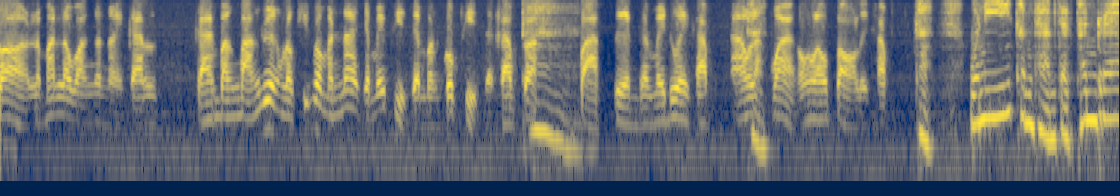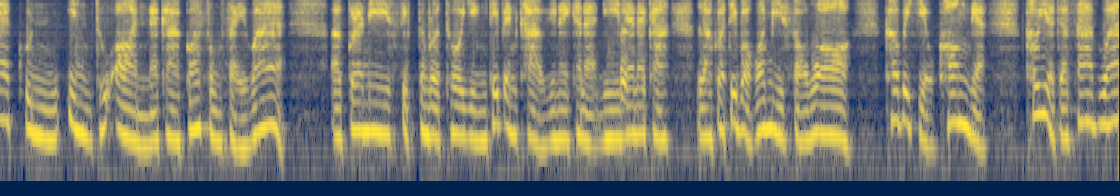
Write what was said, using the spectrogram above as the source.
ก็ระมัดระวังกันหน่อยการการบางบางเรื่องเราคิดว่ามันน่าจะไม่ผิดแต่มันก็ผิดนะครับ ก็ค่ะฝากเตือนกันไว้ด้วยครับ เอาละว่าของเราต่อเลยครับ ค่ะ วันนี้คำถามจากท่านแรกคุณอินทุออนนะคะ ก็สงสัยว่าเอ่อกรณีสิบตำรวจโทหญิงที่เป็นข่าวอยู่ในขณะนี้เนี่ยนะคะ แล้วก็ที่บอกว่ามีสวเข้าไปเกี่ยวข้องเนี่ยเขาอยากจะทราบว่า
